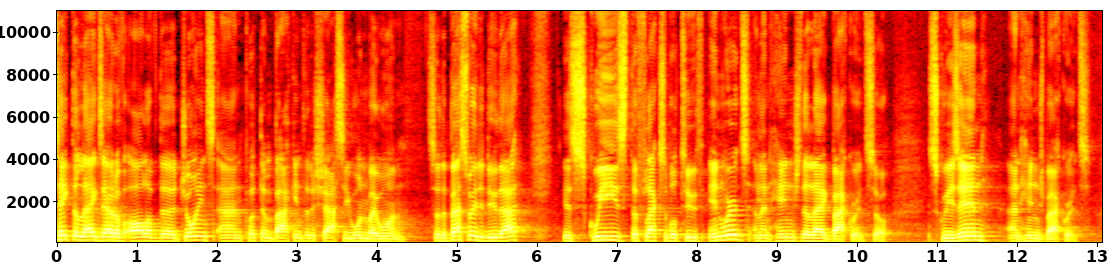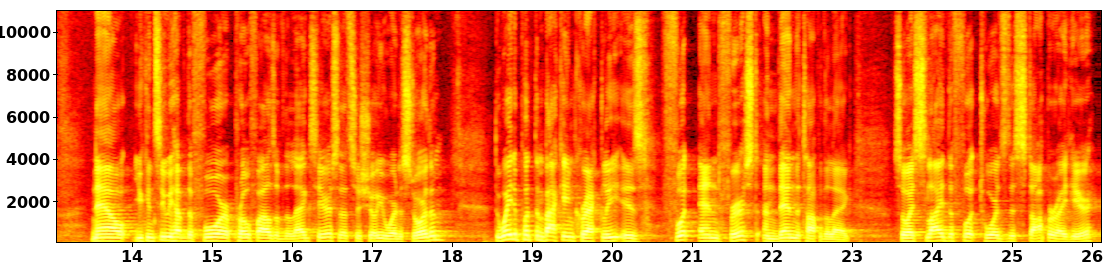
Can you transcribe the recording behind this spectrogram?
take the legs out of all of the joints and put them back into the chassis one by one. So the best way to do that is squeeze the flexible tooth inwards and then hinge the leg backwards. So squeeze in, and hinge backwards. Now, you can see we have the four profiles of the legs here, so that's to show you where to store them. The way to put them back in correctly is foot end first and then the top of the leg. So I slide the foot towards the stopper right here.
